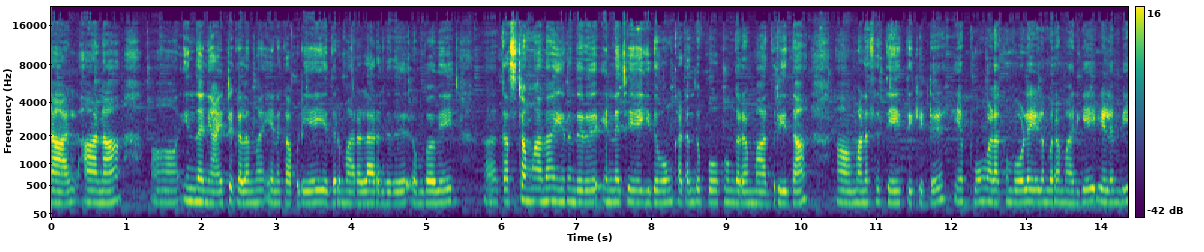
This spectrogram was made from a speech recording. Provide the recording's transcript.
நாள். ஆனால் இந்த ஞாயிற்றுக்கிழமை எனக்கு அப்படியே எதிர்மாறலாக இருந்தது. ரொம்பவே கஷ்டமாக தான் இருந்தது. என்ன செய்ய இதுவும் கடந்து போகுங்கிற மாதிரி தான் மனசை தேய்த்துக்கிட்டு எப்பவும் வழக்கம் போல் எழும்புற மாதிரியே எழும்பி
